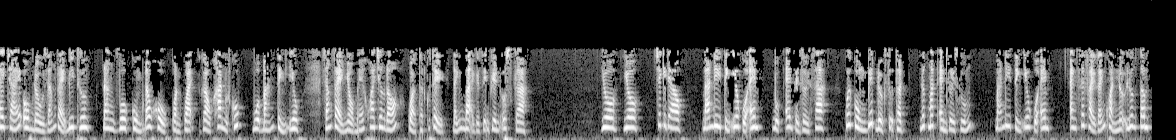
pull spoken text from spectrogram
tay trái ôm đầu dáng vẻ bi thương, đang vô cùng đau khổ quằn quại gào khan một khúc mua bán tình yêu. dáng vẻ nhỏ bé khoa trương đó quả thật có thể đánh bại cái diễn viên Oscar. Yo, yo, check it out, bán đi tình yêu của em, buộc em phải rời xa. Cuối cùng biết được sự thật, nước mắt em rơi xuống. Bán đi tình yêu của em, anh sẽ phải gánh khoản nợ lương tâm,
